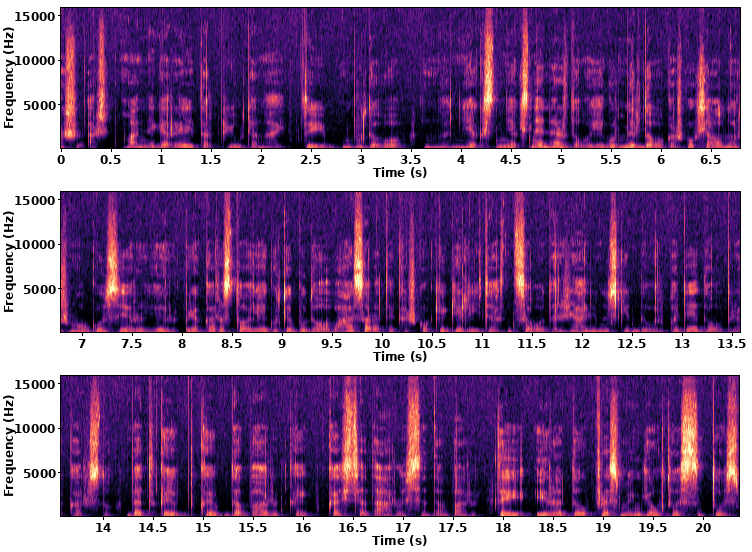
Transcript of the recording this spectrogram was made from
aš, aš, man negerai tarp jų tenai. Tai būdavo, nu, nieks, nieks neneždavo, jeigu mirdavo kažkoks jaunas žmogus ir, ir prie karsto, jeigu tai būdavo vasara, tai kažkokią gėlytę savo darželį nuskindavo ir padėdavo prie karsto. Bet kaip, kaip dabar, kaip kas čia darosi dabar, tai yra daug prasmingiau tuos, tuos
